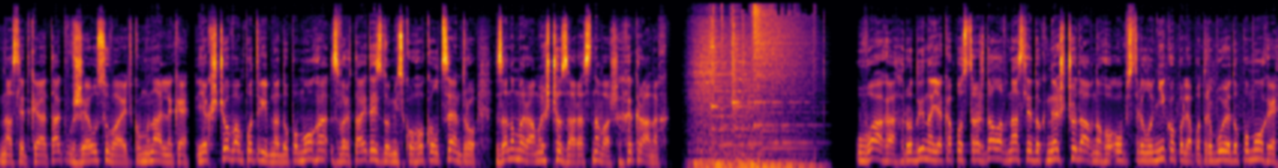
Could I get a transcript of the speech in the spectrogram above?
Наслідки атак вже усувають комунальники. Якщо вам потрібна допомога, звертайтесь до міського кол-центру за номерами, що зараз на ваших екранах. Увага! Родина, яка постраждала внаслідок нещодавнього обстрілу Нікополя, потребує допомоги.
